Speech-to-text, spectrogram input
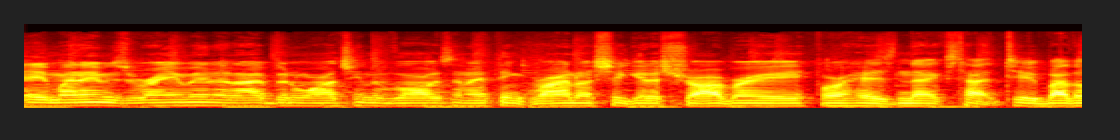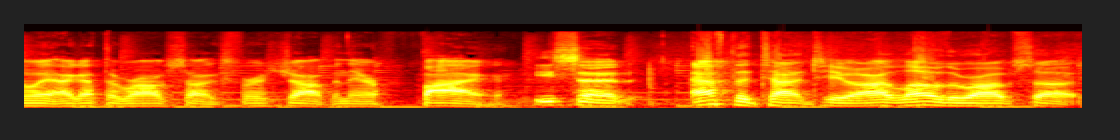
Hey, my name is Raymond, and I've been watching the vlogs, and I think Rhino should get a strawberry for his next tattoo. By the way, I got the Rob Socks first drop, and they're fire. He said, F the tattoo, I love the Rob Socks.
